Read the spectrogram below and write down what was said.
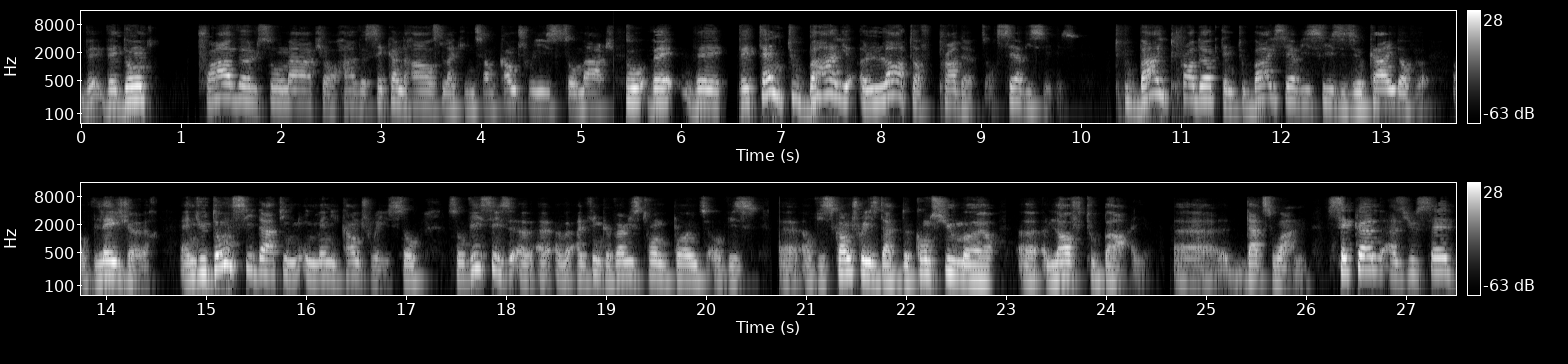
they, they don't travel so much or have a second house like in some countries so much. So they they they tend to buy a lot of products or services. to buy product and to buy services is a kind of, of leisure. And you don't see that in, in many countries. So, so this is, a, a, I think, a very strong point of this, uh, of these countries that the consumer uh, love to buy. Uh, that's one. Second, as you said,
